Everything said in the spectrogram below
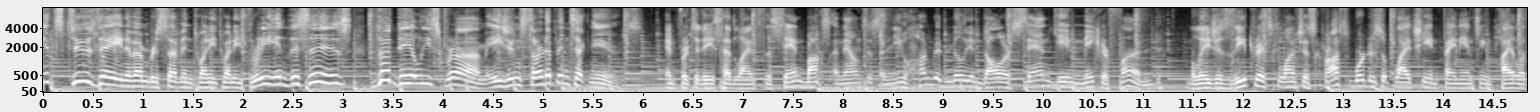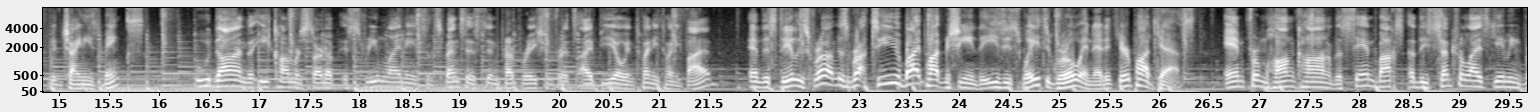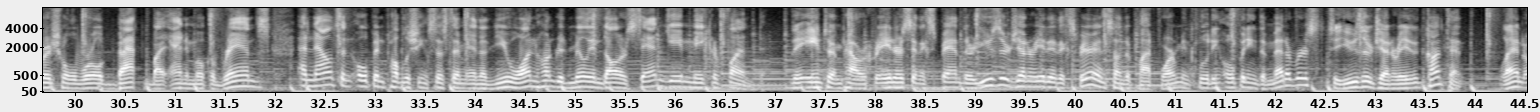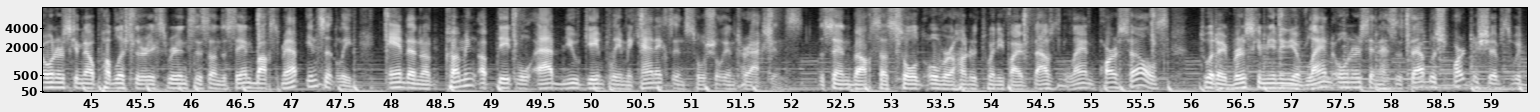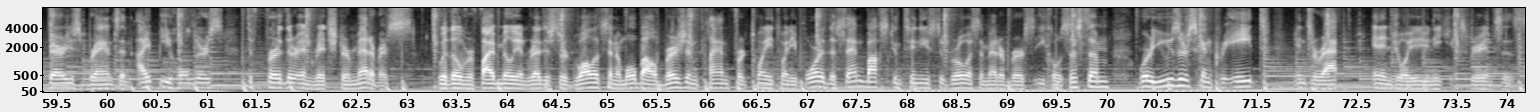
It's Tuesday, November 7, 2023, and this is the Daily Scrum, Asian Startup in Tech News. And for today's headlines, the Sandbox announces a new $100 million Sand Game Maker Fund. Malaysia's Zetrix launches cross-border supply chain financing pilot with Chinese banks. Udaan, the e-commerce startup, is streamlining its expenses in preparation for its IPO in 2025. And this Daily Scrum is brought to you by Podmachine, the easiest way to grow and edit your podcast. And from Hong Kong, the Sandbox, a decentralized gaming virtual world backed by Animoca Brands, announced an open publishing system and a new $100 million Sand Game Maker Fund. They aim to empower creators and expand their user generated experience on the platform, including opening the metaverse to user generated content. Landowners can now publish their experiences on the Sandbox map instantly, and an upcoming update will add new gameplay mechanics and social interactions. The Sandbox has sold over 125,000 land parcels to a diverse community of landowners and has established partnerships with various brands and IP holders to further enrich their metaverse. With over 5 million registered wallets and a mobile version planned for 2024, the Sandbox continues to grow as a metaverse ecosystem where users can create, interact, and enjoy unique experiences.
